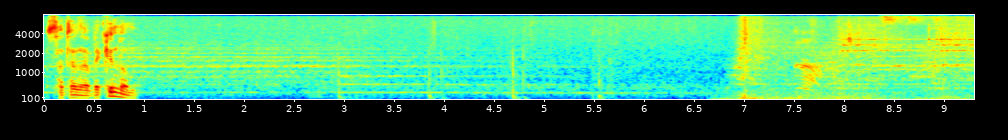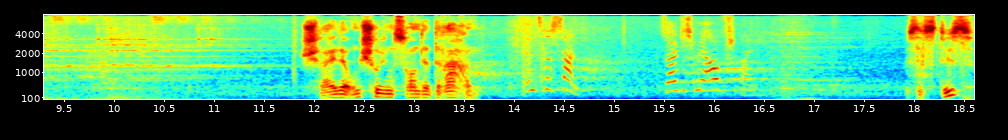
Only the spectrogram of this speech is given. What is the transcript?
Was hat er da weggenommen? Schrei der unschuldigen Zorn der Drachen. Interessant. Sollte ich mir aufschreiben. Ist es das?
